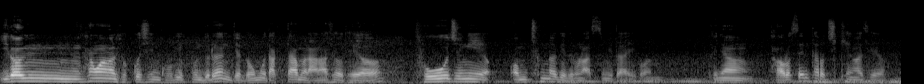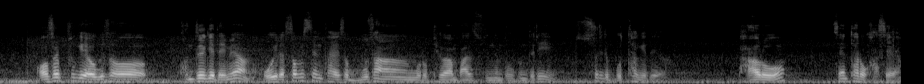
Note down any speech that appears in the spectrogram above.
이런 상황을 겪으신 고객분들은 이제 너무 낙담을 안 하셔도 돼요. 보증이 엄청나게 늘어났습니다. 이건 그냥 바로 센터로 직행하세요. 어설프게 여기서 건들게 되면 오히려 서비스 센터에서 무상으로 교환 받을 수 있는 부분들이 수리를 못 하게 돼요. 바로 센터로 가세요.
